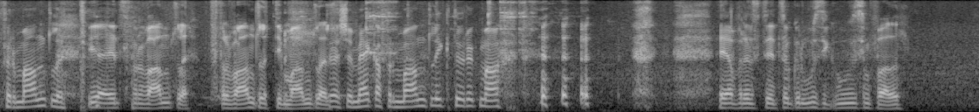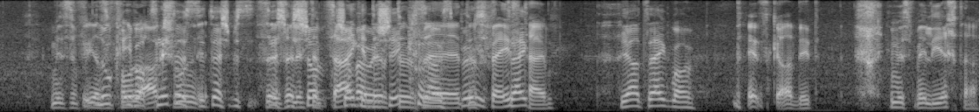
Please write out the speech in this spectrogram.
Vermandelt. ja, jetzt verwandeln. Verwandelte Du Mandler. hast eine mega Vermandlung durchgemacht. Ja, aber es sieht so grusig aus im Fall. Wir sind also Luke, ich voll angeschwollen. wissen. Du hast es Soll, soll ich es dir zeigen durch, durch, äh, durch FaceTime? Ja, zeig mal. Das geht nicht. Ich muss mehr Licht haben.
